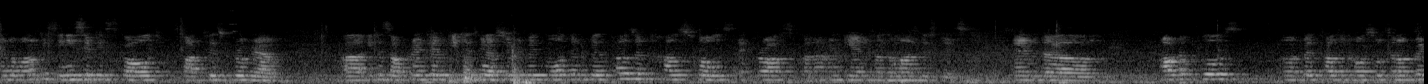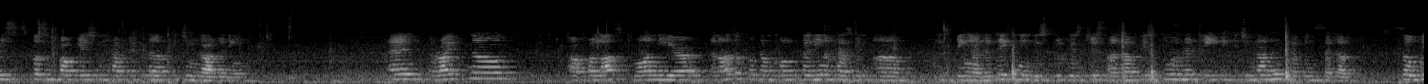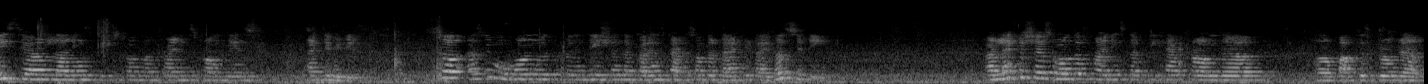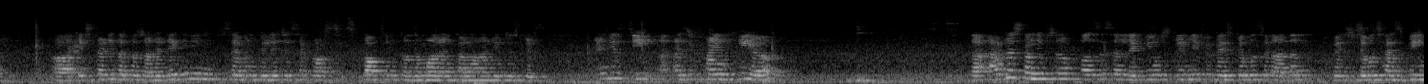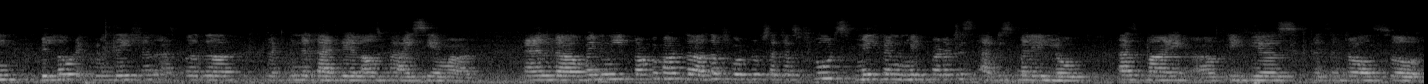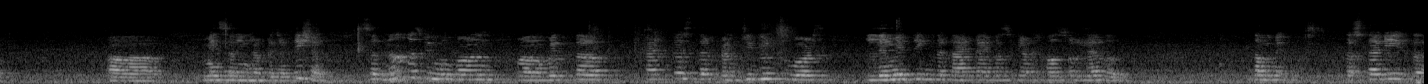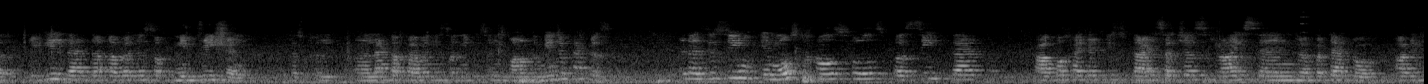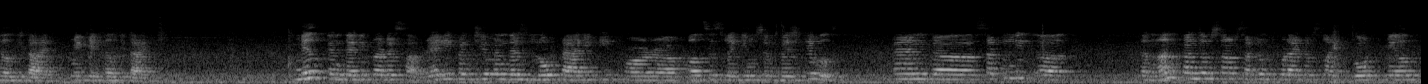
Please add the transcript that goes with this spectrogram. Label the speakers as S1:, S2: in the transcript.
S1: and one of its initiatives called Pathways Program. Uh, it has operated, it has been associated with more than 12,000 households across Kalahandi and Kandhamal districts. And uh, out of those uh, 12,000 households, around 26% population have taken up kitchen gardening. And right now, uh, for last one year, another program called Kalina has been um, is being undertaken in these two districts, and of these 280 kitchen gardens have been set up. So we share based on the findings from these activities. So as we move on with the presentation, the current status of the dietary diversity, I'd like to share some of the findings that we have from the uh, program. Uh, a study that was undertaken in seven villages across six blocks in Kandhamal and Kalahandi districts. And you see, uh, as you find here, the average consumption of pulses and legumes, green leafy vegetables and other vegetables has been below recommendation as per the recommended dietary allowance by ICMR. And uh, when we talk about the other food groups such as fruits, milk and milk products is abysmally low, as my uh, previous presenter also uh, mentioned in her presentation. So now as we move on uh, with the factors that contribute towards limiting the diversity at household level. The, the study the, revealed that the awareness of nutrition, the uh, lack of awareness of nutrition is one of the major factors. And as you see, in most households perceive that carbohydrate-rich diets such as rice and uh, potato are a healthy diet, make a healthy diet. Milk and dairy products are rarely consumed and there's low priority for uh, pulses, legumes and vegetables. And uh, certainly uh, the non-consumption of certain food items like goat milk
